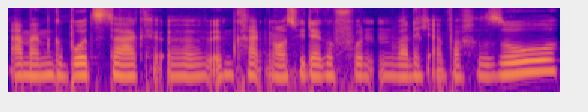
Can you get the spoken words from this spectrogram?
an meinem Geburtstag äh, im Krankenhaus wiedergefunden, weil ich einfach so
